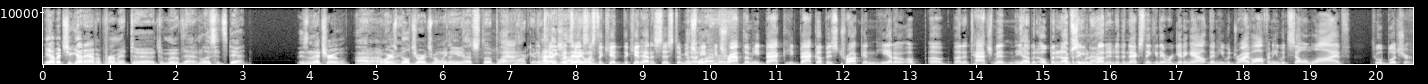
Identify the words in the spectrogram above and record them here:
Yeah, but you got to have a permit to to move that unless it's dead. Isn't that true? I don't Uh, know, where's man. Bill George when we Th- need him? That's the black Nah. market. In I think with the new Texas, one- the kid the kid had a system. You That's know, what he'd, he'd heard. trap them. He'd back he'd back up his truck, and he had a, a, a an attachment, and he Yep. would open it up, I've and they would that. run into the next, thinking they were getting out. Then he would drive off, and he would sell them live to a butcher.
